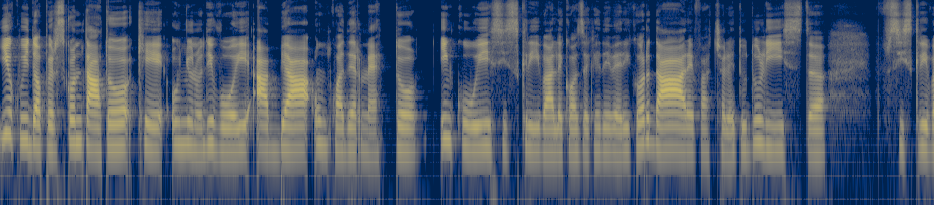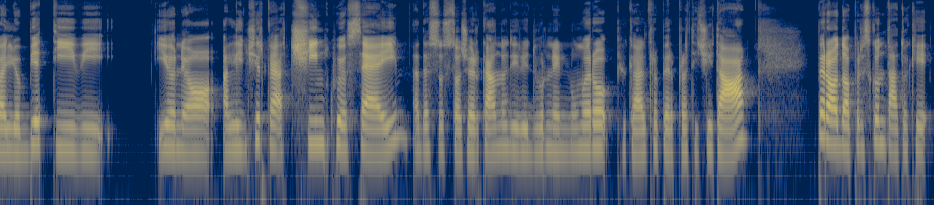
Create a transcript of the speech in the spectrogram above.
Io qui do per scontato che ognuno di voi abbia un quadernetto in cui si scriva le cose che deve ricordare, faccia le to-do list, si scriva gli obiettivi. Io ne ho all'incirca 5 o 6, adesso sto cercando di ridurne il numero più che altro per praticità, però do per scontato che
